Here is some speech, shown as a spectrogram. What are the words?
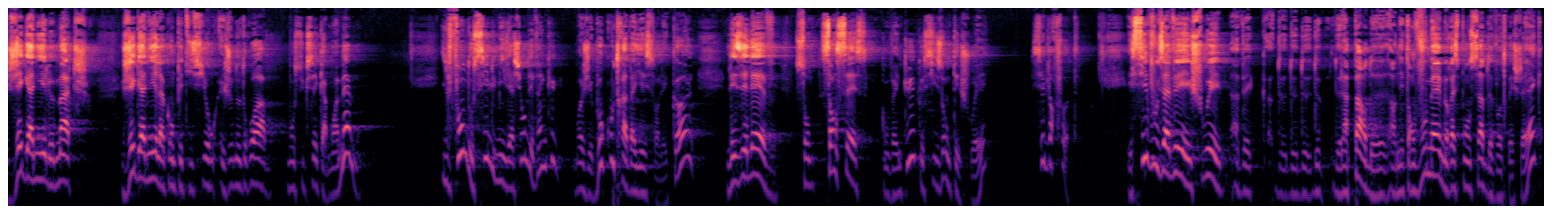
j'ai gagné le match, j'ai gagné la compétition et je ne dois mon succès qu'à moi-même, il fonde aussi l'humiliation des vaincus. Moi, j'ai beaucoup travaillé sur l'école. Les élèves sont sans cesse convaincus que s'ils ont échoué, c'est de leur faute. Et si vous avez échoué de la part de, en étant vous-même responsable de votre échec,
